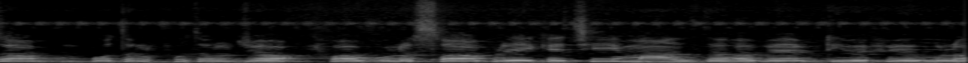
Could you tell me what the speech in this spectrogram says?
সব বোতল ফোতল, জগ ফগগুলো সব রেখেছি, মাছ মাজতে হবে, ডিবে ফিবেগুলো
